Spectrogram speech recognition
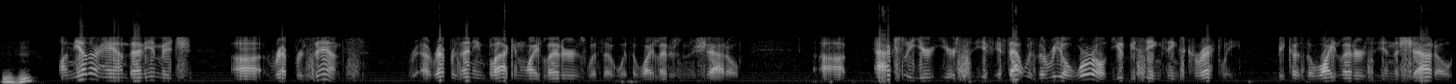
Mm-hmm. On the other hand, that image uh, represents uh, representing black and white letters with the, with the white letters in the shadow. Uh, actually, you're, you're, if, if that was the real world, you'd be seeing things correctly because the white letters in the shadow,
